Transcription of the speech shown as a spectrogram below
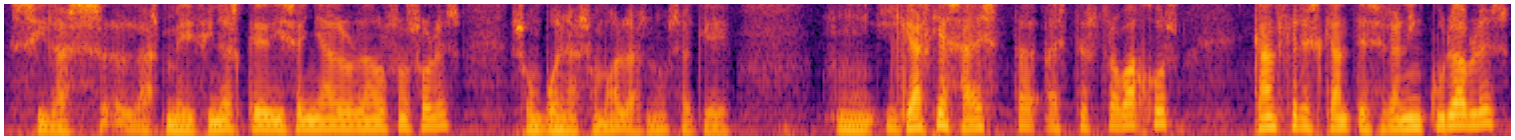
si las, las medicinas que diseña el ordenador son soles son buenas o malas, ¿no? O sea que mm, y gracias a esta, a estos trabajos, cánceres que antes eran incurables,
